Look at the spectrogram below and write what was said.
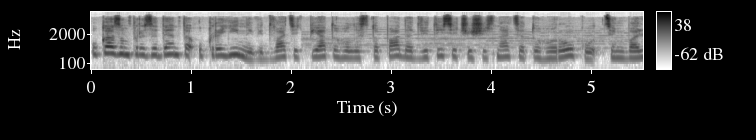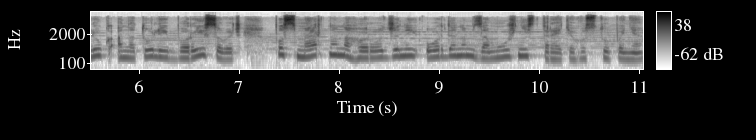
Указом президента України від 25 листопада 2016 року Цимбалюк Анатолій Борисович посмертно нагороджений орденом за мужність третього ступеня.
